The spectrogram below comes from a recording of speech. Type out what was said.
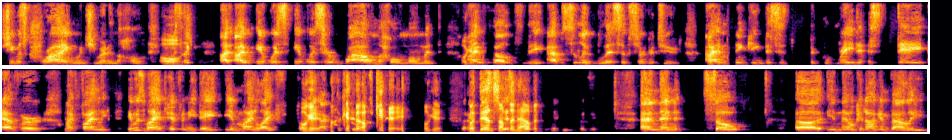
she was crying when she went in the home. It Oh, was like I, I it was it was her wow home moment. okay. I felt the absolute bliss of servitude. Okay. I'm thinking this is the greatest day ever. Yeah. I finally it was my epiphany day in my life. for Okay. Okay. Okay. Okay. Like, But then this- something this- happened. And then, so uh, in the Okanagan Valley,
